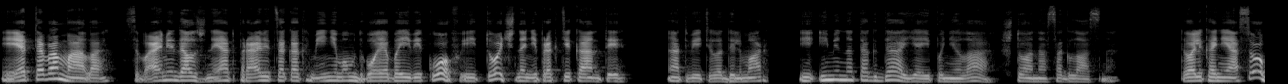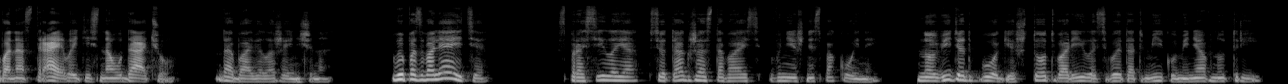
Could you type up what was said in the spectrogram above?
«Этого мало. С вами должны отправиться как минимум двое боевиков и точно не практиканты», – ответила Дельмар, и именно тогда я и поняла, что она согласна. «Только не особо настраивайтесь на удачу», – добавила женщина. Вы позволяете? спросила я, все так же оставаясь внешне спокойной. Но видят боги, что творилось в этот миг у меня внутри.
